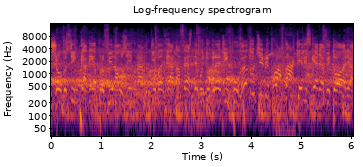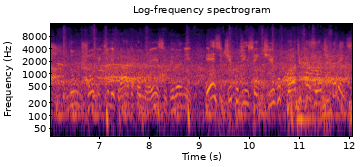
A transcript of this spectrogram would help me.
O jogo se encaminha para o finalzinho na arquibancada. A festa é muito grande, empurrando o time para o ataque. Eles querem a vitória. Num jogo equilibrado como esse, Vilani, esse tipo de incentivo pode fazer a diferença.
